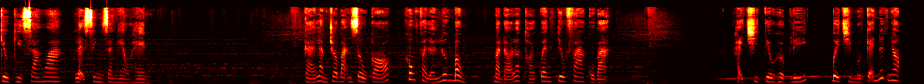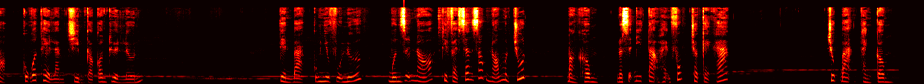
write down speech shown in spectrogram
kiêu kỳ xa hoa lại sinh ra nghèo hèn. Cái làm cho bạn giàu có không phải là lương bổng mà đó là thói quen tiêu pha của bạn. Hãy chi tiêu hợp lý bởi chỉ một kẽ nứt nhỏ cũng có thể làm chìm cả con thuyền lớn. Tiền bạc cũng như phụ nữ, muốn giữ nó thì phải săn sóc nó một chút, bằng không nó sẽ đi tạo hạnh phúc cho kẻ khác. Chúc bạn thành công!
